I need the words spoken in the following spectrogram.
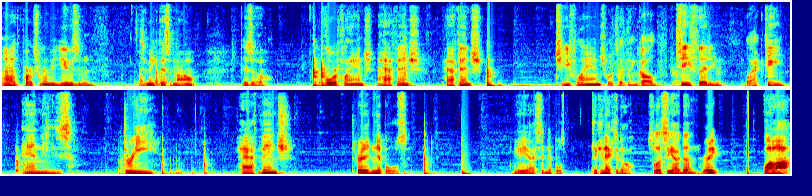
All right, the parts we're gonna be using to make this mount is a floor flange, a half inch, half inch T flange. What's that thing called? T fitting, black T, and these three half inch threaded nipples. Yeah, I said nipples to connect it all. So let's see how done. Ready? Voila!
